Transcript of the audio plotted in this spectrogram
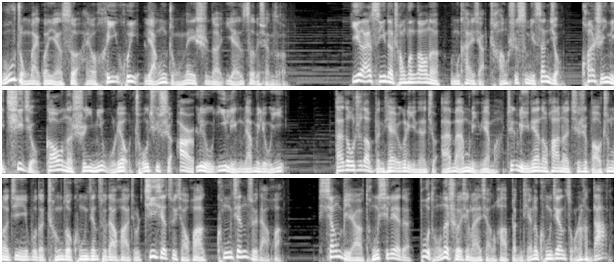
五种外观颜色，还有黑灰两种内饰的颜色的选择。ES 一的长宽高呢？我们看一下，长是四米三九，宽是一米七九，高呢是一米五六，轴距是二六一零两米六一。大家都知道，本田有个理念，就 MM 理念嘛。这个理念的话呢，其实保证了进一步的乘坐空间最大化，就是机械最小化，空间最大化。相比啊，同系列的不同的车型来讲的话，本田的空间总是很大的，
